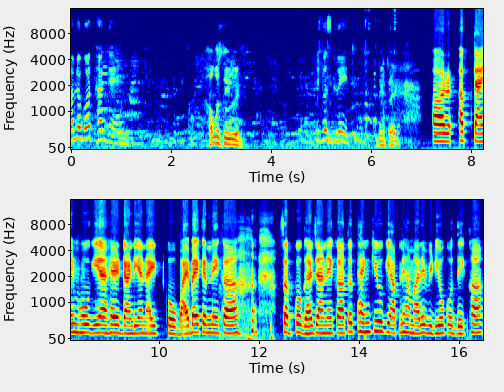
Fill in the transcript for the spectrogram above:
हम लोग बहुत थक गए। How was the event? It was great. Great, right? और अब टाइम हो गया है डांडिया नाइट को बाय बाय करने का सबको घर जाने का। तो थैंक यू कि आपने हमारे वीडियो को देखा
